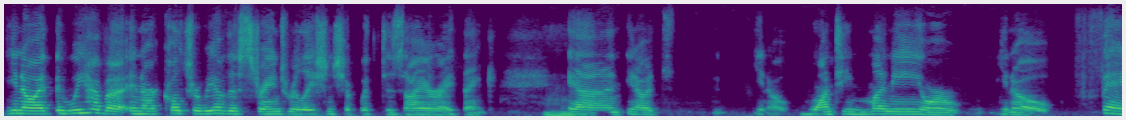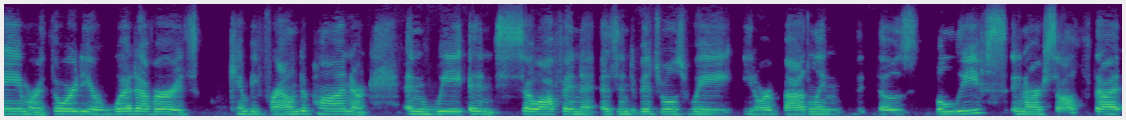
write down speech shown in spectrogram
you know, I, we have a, in our culture, we have this strange relationship with desire, I think. Mm-hmm. And, you know, it's, you know, wanting money or, you know, fame or authority or whatever is can be frowned upon or and we and so often as individuals we you know are battling those beliefs in ourselves that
